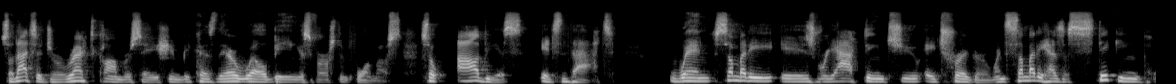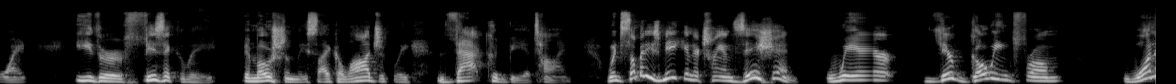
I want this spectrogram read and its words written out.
So that's a direct conversation because their well being is first and foremost. So obvious it's that. When somebody is reacting to a trigger, when somebody has a sticking point, either physically, emotionally, psychologically, that could be a time when somebody's making a transition where they're going from one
